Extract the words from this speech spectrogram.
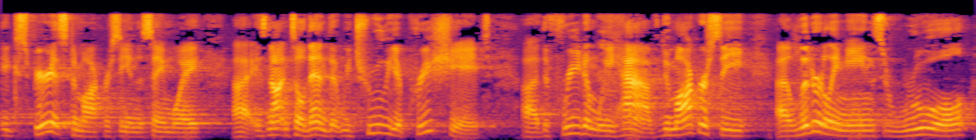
experience democracy in the same way, uh, it's not until then that we truly appreciate uh, the freedom we have. Democracy uh, literally means rule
